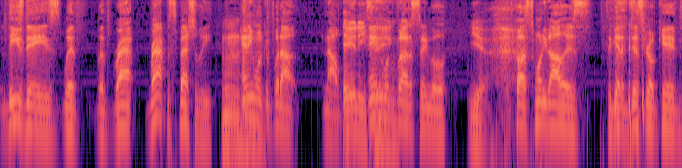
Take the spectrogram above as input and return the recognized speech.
these days with with rap, rap especially, anyone can put out an album. Mm-hmm. Anything. Anyone can put out a single. Yeah. It costs twenty dollars to get a distro kid.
